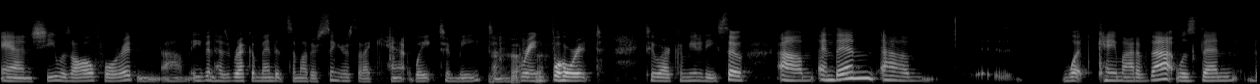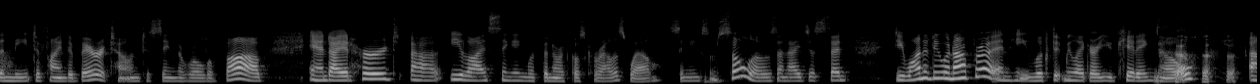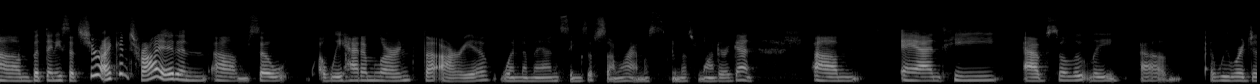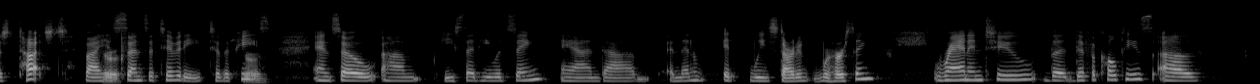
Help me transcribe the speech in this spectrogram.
And she was all for it, and um, even has recommended some other singers that I can't wait to meet and bring forward to our community. So, um, and then um, what came out of that was then the need to find a baritone to sing the role of Bob. And I had heard uh, Eli singing with the North Coast Chorale as well, singing some solos. And I just said, Do you want to do an opera? And he looked at me like, Are you kidding? No. um, but then he said, Sure, I can try it. And um, so we had him learn the aria, When a Man Sings of Summer, I must, he must wander again. Um, and he absolutely um, we were just touched by Sure. his sensitivity to the Sure. piece, and so um, he said he would sing, and um, and then it we started rehearsing, ran into the difficulties of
